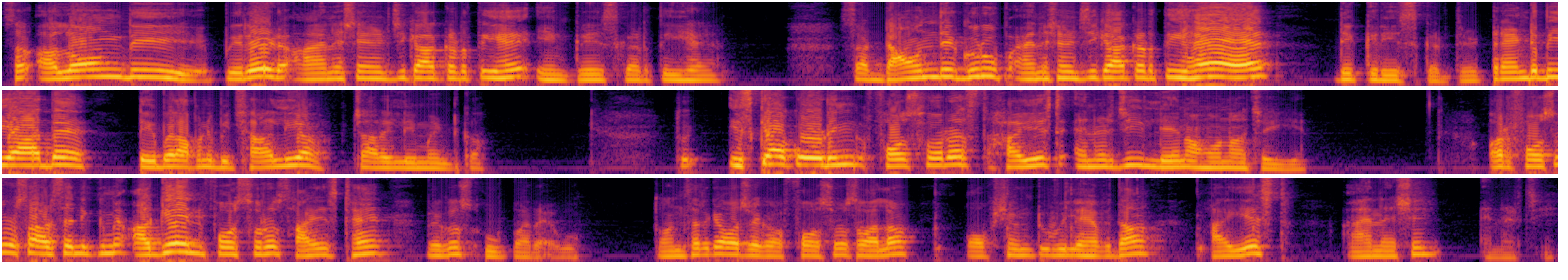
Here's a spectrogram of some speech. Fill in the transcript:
Sir along the period ionisation energy क्या करती है? इंक्रीज करती है। Sir down the group ionisation energy क्या करती है? डिक्रीज करती है। ट्रेंड भी याद है टेबल आपने बिछा लिया चार एलिमेंट का। तो इसके अकॉर्डिंग फॉस्फोरस हाईएस्ट एनर्जी लेना होना चाहिए। और फॉस्फोरस आर्सेनिक में अगेन फॉस्फोरस हाईएस्ट है बिकॉज़ ऊपर है वो। तो आंसर क्या हो जाएगा? फॉस्फोरस वाला option two will have the highest ionisation energy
